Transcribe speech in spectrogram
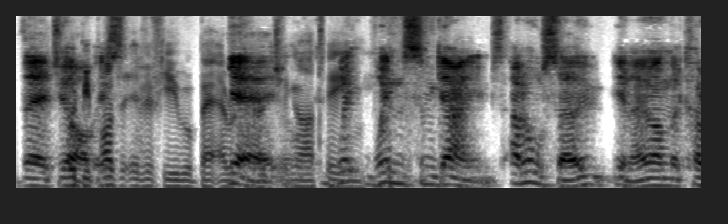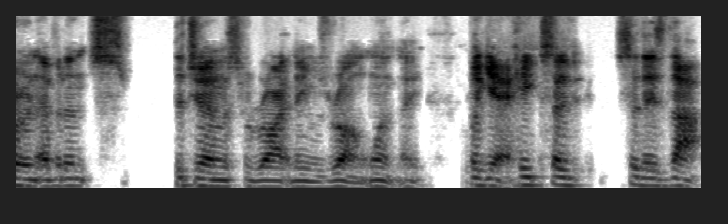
their Would job. be It's- positive if you were better yeah, at coaching our team. win, win some games, and also, you know, on the current evidence, the journalists were right and he was wrong, weren't they? But yeah, he so so there's that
